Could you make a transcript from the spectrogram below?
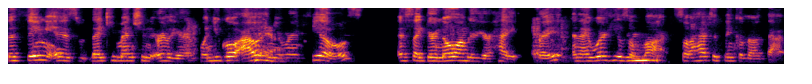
the thing is, like you mentioned earlier, when you go out Yeah. and you're wearing heels, it's like they're no longer your height, right? And I wear heels Mhm. a lot. So I have to think about that.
